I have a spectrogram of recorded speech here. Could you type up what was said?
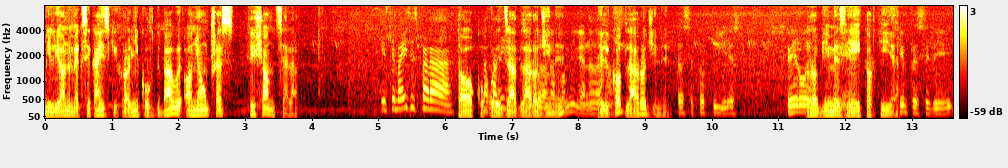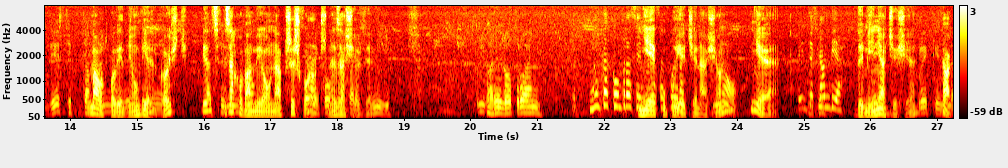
Miliony meksykańskich rolników dbały o nią przez tysiące lat. To kukurydza dla rodziny, tylko dla rodziny. Robimy z niej tortille. Ma odpowiednią wielkość, więc zachowamy ją na przyszłoroczne zasiewy. Nie kupujecie nasion? Nie. Wymieniacie się? Tak.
